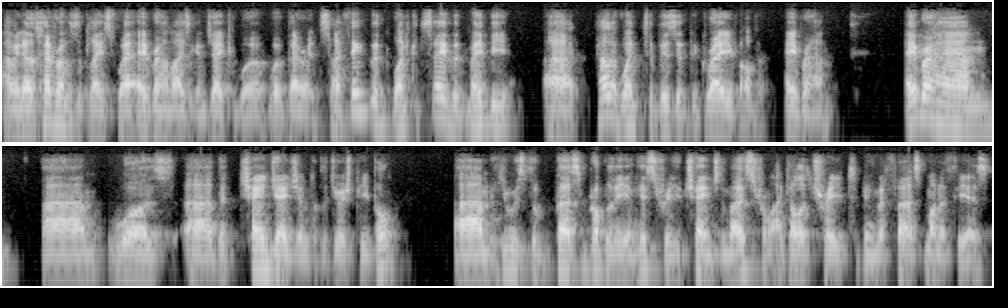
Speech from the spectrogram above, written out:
And we know Hebron is the place where Abraham, Isaac, and Jacob were, were buried. So I think that one could say that maybe uh, Caleb went to visit the grave of Abraham. Abraham um, was uh, the change agent of the Jewish people. Um, he was the person probably in history who changed the most from idolatry to being the first monotheist.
